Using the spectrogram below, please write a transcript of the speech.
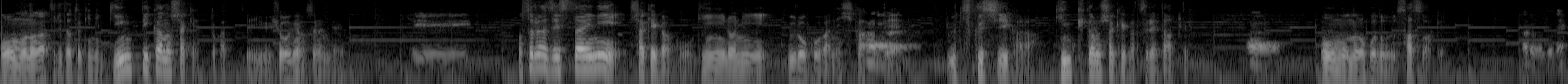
大物が釣れた時に銀ピカの鮭とかっていう表現をするんだよね。えそれは実際に鮭がこう銀色に鱗がねー。光って美しいから銀ピカの鮭が釣れたって。大物のことを指すわけ。なるほどね。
